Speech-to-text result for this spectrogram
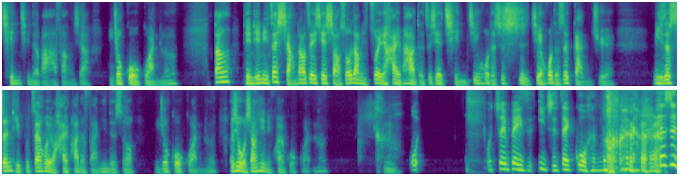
轻轻的把它放下，你就过关了。当甜甜你在想到这些小时候让你最害怕的这些情境，或者是事件，或者是感觉，你的身体不再会有害怕的反应的时候。你就过关了，而且我相信你快过关了。嗯，我 我这辈子一直在过很多关卡，但是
